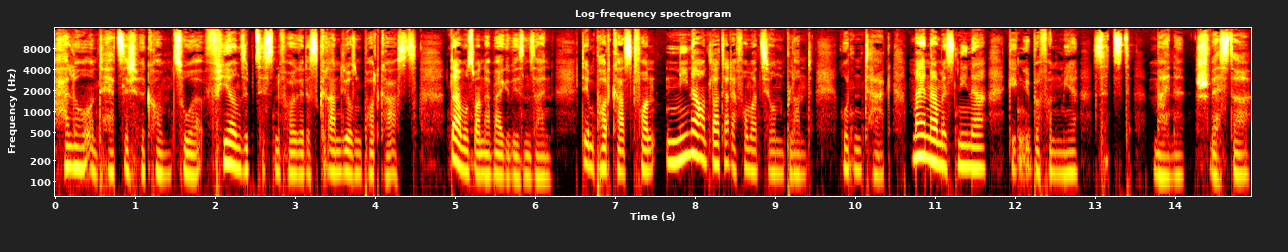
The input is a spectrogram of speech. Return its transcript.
Hallo und herzlich willkommen zur 74. Folge des grandiosen Podcasts. Da muss man dabei gewesen sein. Dem Podcast von Nina und Lotta der Formation Blond. Guten Tag. Mein Name ist Nina. Gegenüber von mir sitzt meine Schwester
